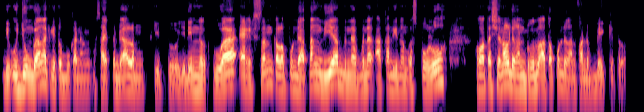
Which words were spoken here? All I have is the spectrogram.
di ujung banget gitu bukan yang sayap ke dalam gitu. Jadi menurut gua Erikson kalaupun datang dia benar-benar akan di nomor 10 rotasional dengan Bruno ataupun dengan Van de Beek gitu.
